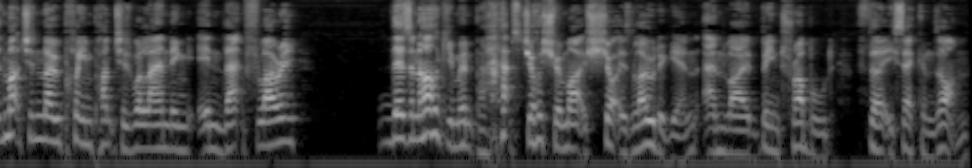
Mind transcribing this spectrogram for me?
as much as no clean punches were landing in that flurry, there's an argument perhaps Joshua might have shot his load again and like been troubled 30 seconds on.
